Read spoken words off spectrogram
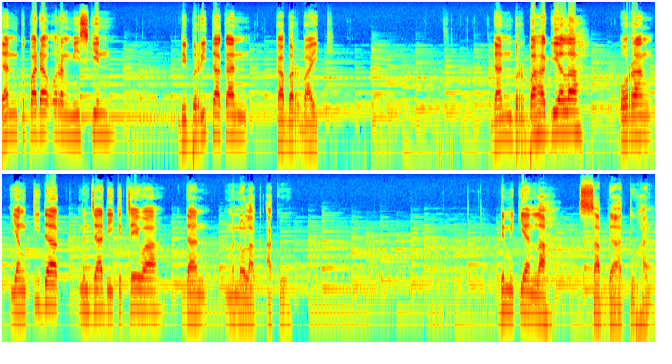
dan kepada orang miskin diberitakan kabar baik. Dan berbahagialah orang yang tidak menjadi kecewa dan menolak aku. Demikianlah sabda Tuhan.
